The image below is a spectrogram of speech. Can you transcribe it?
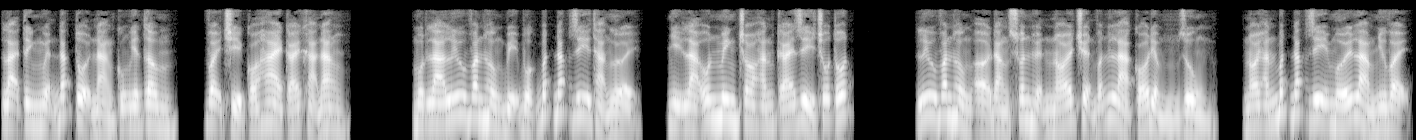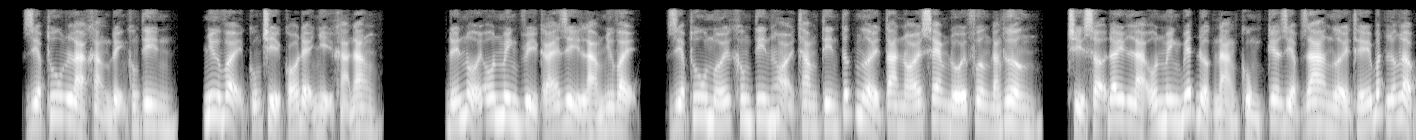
lại tình nguyện đắc tội nàng cũng yên tâm, vậy chỉ có hai cái khả năng. Một là Lưu Văn Hồng bị buộc bất đắc dĩ thả người, nhị là ôn minh cho hắn cái gì chỗ tốt. Lưu Văn Hồng ở Đằng Xuân huyện nói chuyện vẫn là có điểm dùng, nói hắn bất đắc dĩ mới làm như vậy, Diệp Thu là khẳng định không tin, như vậy cũng chỉ có đệ nhị khả năng. Đến nỗi ôn minh vì cái gì làm như vậy, Diệp Thu mới không tin hỏi thăm tin tức người ta nói xem đối phương đáng thương, chỉ sợ đây là ôn minh biết được nàng cùng kia Diệp ra người thế bất lưỡng lập,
